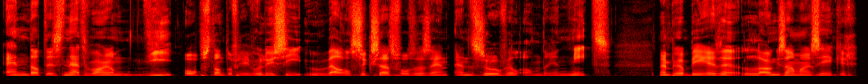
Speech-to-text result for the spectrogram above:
En dat is net waarom die opstand of revolutie wel succesvol zou zijn en zoveel andere niet. Men probeerde langzaam maar zeker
